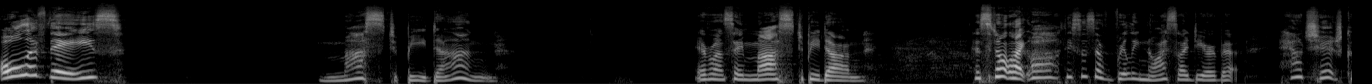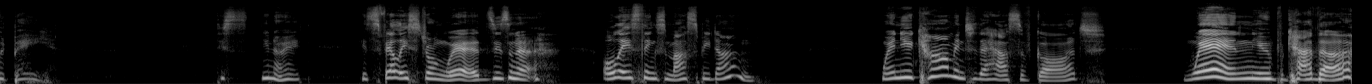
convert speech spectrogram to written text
All of these must be done. Everyone say, must be done. It's not like, oh, this is a really nice idea about how church could be. This, you know, it's fairly strong words, isn't it? All these things must be done. When you come into the house of God, when you gather,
